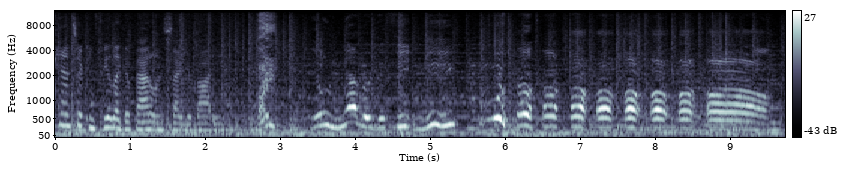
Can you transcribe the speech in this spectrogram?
cancer can feel like a battle inside your body. You'll never defeat me.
